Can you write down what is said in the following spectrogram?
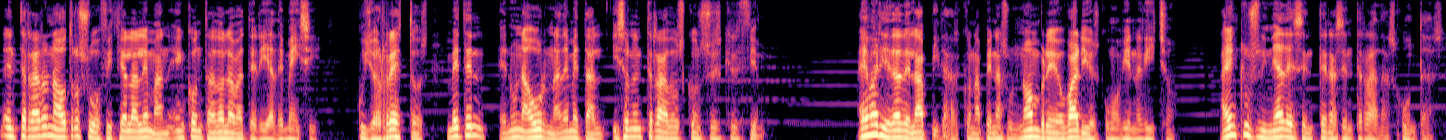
enterraron a otro suboficial alemán encontrado en la batería de Macy, cuyos restos meten en una urna de metal y son enterrados con su inscripción. Hay variedad de lápidas, con apenas un nombre o varios, como bien he dicho. Hay incluso unidades enteras enterradas juntas.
